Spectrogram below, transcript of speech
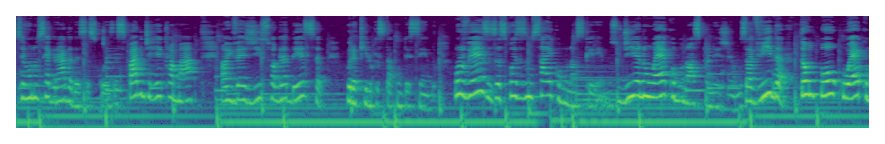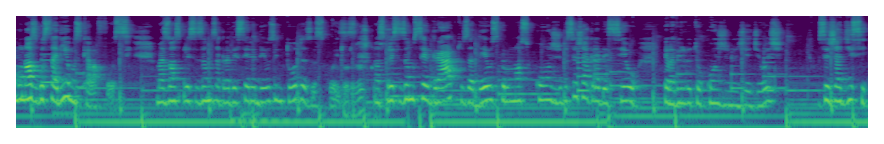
O Senhor não se agrada dessas coisas. Pare de reclamar. Ao invés disso, agradeça por aquilo que está acontecendo. Por vezes as coisas não saem como nós queremos. O dia não é como nós planejamos. A vida tampouco é como nós gostaríamos que ela fosse. Mas nós precisamos agradecer a Deus em todas as coisas. Todas as coisas. Nós precisamos ser gratos a Deus pelo nosso cônjuge. Você já agradeceu pela vida do teu cônjuge no dia de hoje? Você já disse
